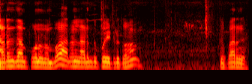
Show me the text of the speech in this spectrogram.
நடந்து தான் போகணும் நம்ம. அதனால் நடந்து போயிட்டுருக்கோம். இங்க பாருங்கள்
